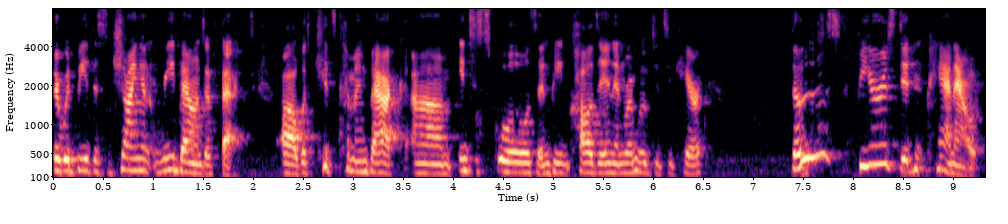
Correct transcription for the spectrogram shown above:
there would be this giant rebound effect uh, with kids coming back um, into schools and being called in and removed into care. Those fears didn't pan out.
